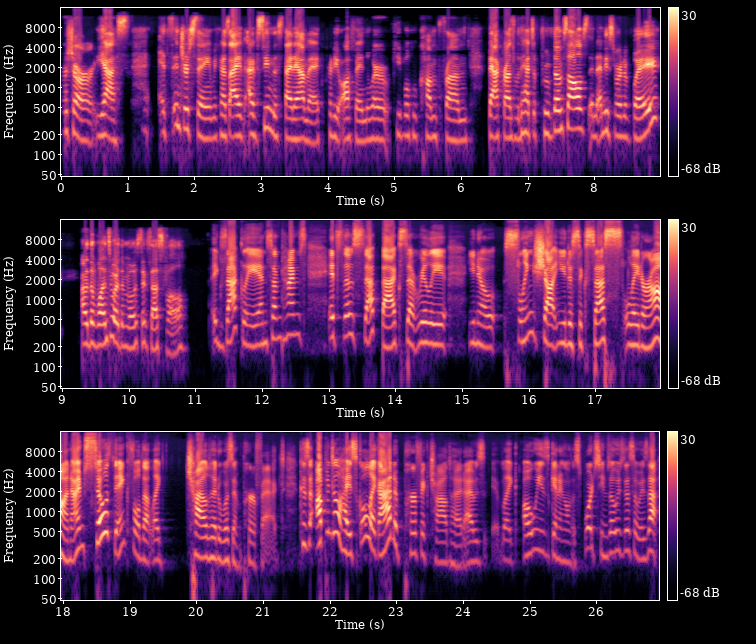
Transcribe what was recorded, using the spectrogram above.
For sure. Yes. It's interesting because I've, I've seen this dynamic pretty often where people who come from backgrounds where they had to prove themselves in any sort of way are the ones who are the most successful. Exactly. And sometimes it's those setbacks that really, you know, slingshot you to success later on. I'm so thankful that like childhood wasn't perfect because up until high school like i had a perfect childhood i was like always getting on the sports teams always this always that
